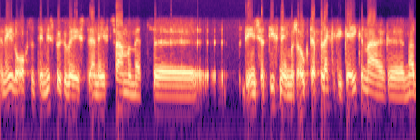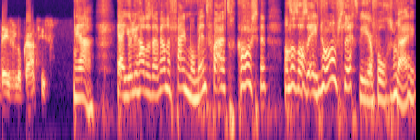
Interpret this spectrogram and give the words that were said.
een hele ochtend in Nispen geweest... en heeft samen met de initiatiefnemers ook ter plekke gekeken naar, naar deze locaties. Ja. ja, jullie hadden daar wel een fijn moment voor uitgekozen. Want het was enorm slecht weer volgens mij,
